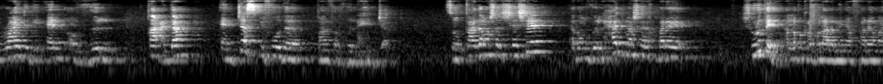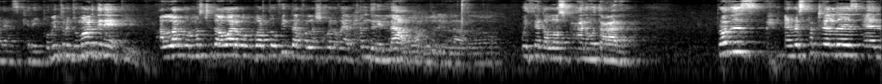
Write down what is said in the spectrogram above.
right at the end of Dhul Qa'dah and just before the month of Dhul Hijjah. So Qa'dah মাসের শেষে এবং Dhul Hajj মাসের একবারে শুরুতে আল্লাহ পাক রব্বুল আলামিন আপনারা আমার আজকের এই পবিত্র জুমার দিনে আল্লাহর পর মসজিদে আওয়ার এবং বার তৌফিক দান করলে সকলে হয় আলহামদুলিল্লাহ We thank Allah subhanahu wa ta'ala. Brothers and respected elders and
